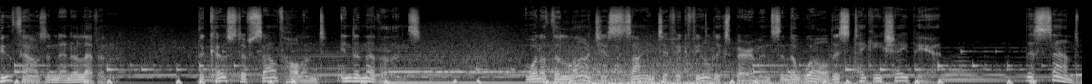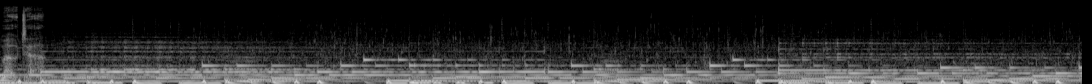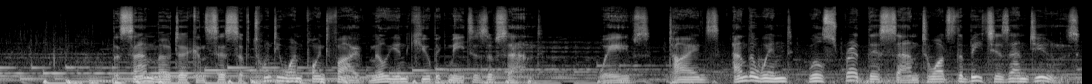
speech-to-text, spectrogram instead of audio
2011. The coast of South Holland in the Netherlands. One of the largest scientific field experiments in the world is taking shape here. The sand motor. The sand motor consists of 21.5 million cubic meters of sand. Waves, tides and the wind will spread this sand towards the beaches and dunes.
